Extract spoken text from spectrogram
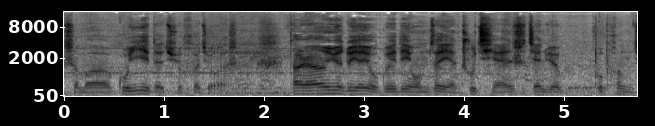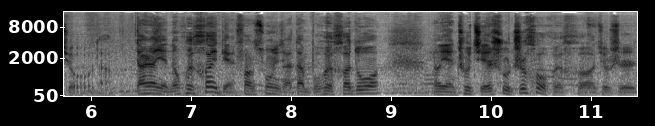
什么故意的去喝酒啊什么。当然，乐队也有规定，我们在演出前是坚决不碰酒的。当然也能会喝一点放松一下，但不会喝多。然后演出结束之后会喝，就是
